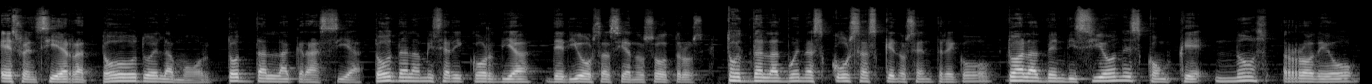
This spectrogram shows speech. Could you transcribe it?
eso encierra todo el amor, toda la gracia, toda la misericordia de Dios hacia nosotros, todas las buenas cosas que nos entregó, todas las bendiciones con que nos rodeó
